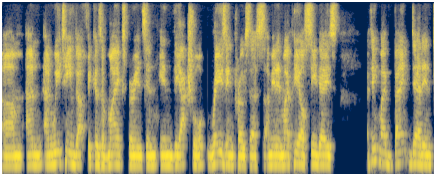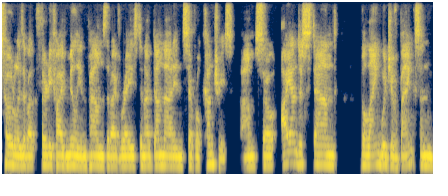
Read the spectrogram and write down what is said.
Um, and and we teamed up because of my experience in in the actual raising process. I mean, in my PLC days, I think my bank debt in total is about 35 million pounds that I've raised, and I've done that in several countries. Um, so I understand the language of banks and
